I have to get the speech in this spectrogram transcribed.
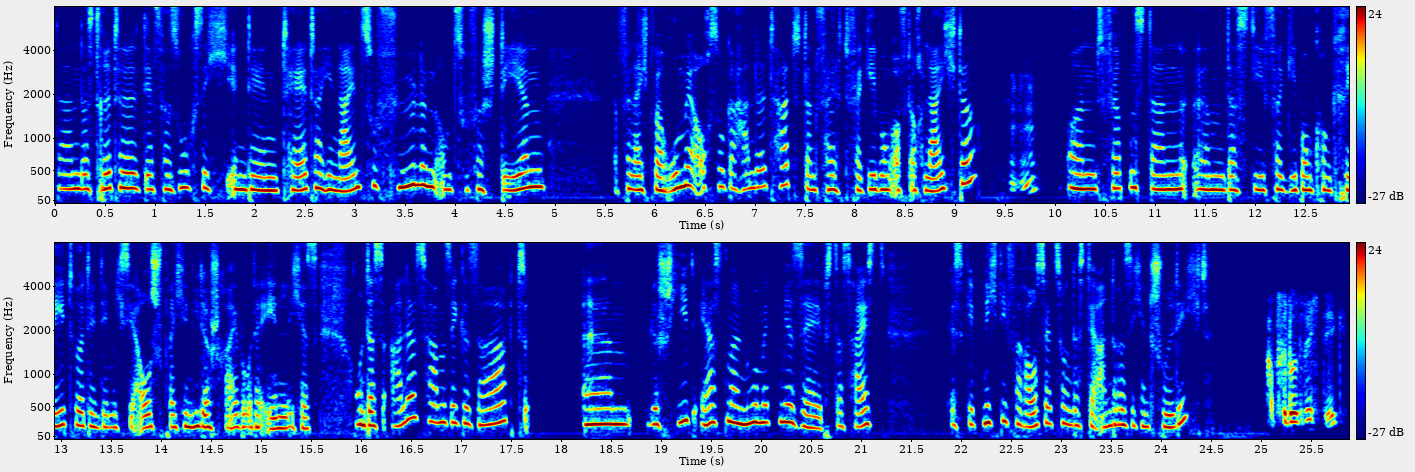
Dann das dritte, der Versuch, sich in den Täter hineinzufühlen, um zu verstehen, vielleicht warum er auch so gehandelt hat. Dann fällt Vergebung oft auch leichter. Mhm. Und viertens dann, ähm, dass die Vergebung konkret wird, indem ich sie ausspreche, niederschreibe oder ähnliches. Und das alles, haben Sie gesagt, ähm, geschieht erstmal nur mit mir selbst. Das heißt, es gibt nicht die Voraussetzung, dass der andere sich entschuldigt? Absolut richtig.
